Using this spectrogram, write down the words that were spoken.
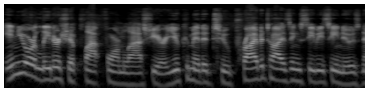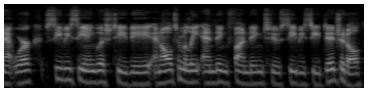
In your leadership platform last year, you committed to privatizing CBC News Network, CBC English TV, and ultimately ending funding to CBC Digital.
